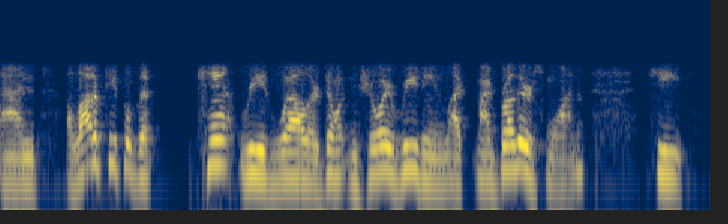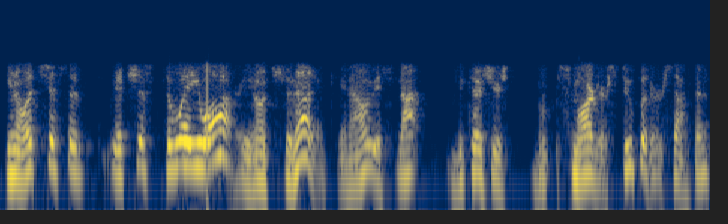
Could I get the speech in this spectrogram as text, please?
And a lot of people that can't read well or don't enjoy reading like my brother's one he you know it's just a it's just the way you are you know it's genetic you know it's not because you're smart or stupid or something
